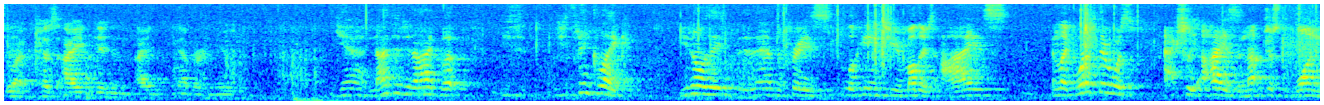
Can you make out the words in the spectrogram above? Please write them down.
because I didn't, I never knew. Yeah, neither did I, but you, th- you think like, you know, they, they have the phrase looking into your mother's eyes? And like, what if there was actually eyes and not just one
